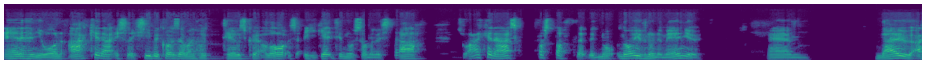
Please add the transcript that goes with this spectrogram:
anything you want. I can actually see because I'm in hotels quite a lot. So you get to know some of the staff, so I can ask for stuff that they're not not even on the menu. Um, now I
